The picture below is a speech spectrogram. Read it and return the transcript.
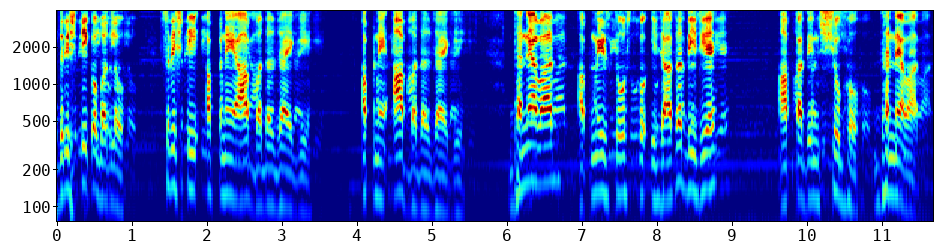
दृष्टि को बदलो। सृष्टि अपने आप बदल जाएगी। अपने आप बदल जाएगी। धन्यवाद, अपने इस दोस्त को इजाज़त दीजिए। आपका दिन शुभ हो। धन्यवाद।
